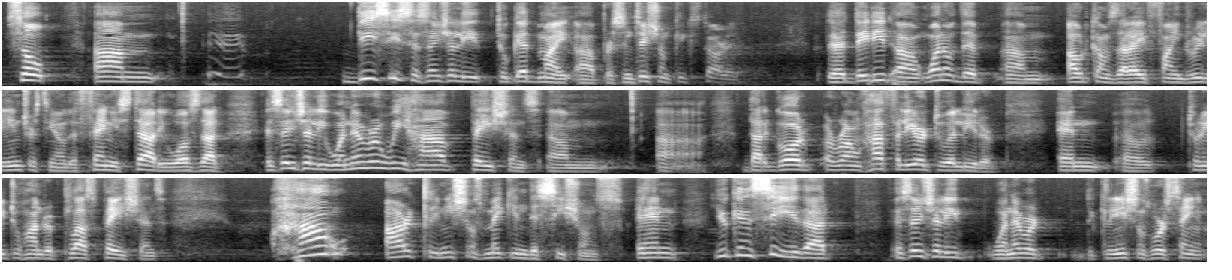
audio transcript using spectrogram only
So um, this is essentially to get my uh, presentation kick-started they did uh, one of the um, outcomes that I find really interesting of the FENI study was that essentially whenever we have patients um, uh, that got around half a liter to a liter and uh, 2,200 plus patients, how are clinicians making decisions? And you can see that essentially whenever the clinicians were saying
